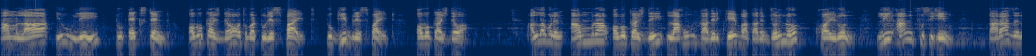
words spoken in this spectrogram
আমলা ইউমলি টু এক্সটেন্ড। অবকাশ দেওয়া অথবা to respite, to give respite, অবকাশ দেওয়া। আল্লাহ বলেন, আমরা অবকাশ দেই লাহুম তাদেরকে বা তাদের জন্য খয়রুন, লি আং ফুসিহিম তারা যেন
